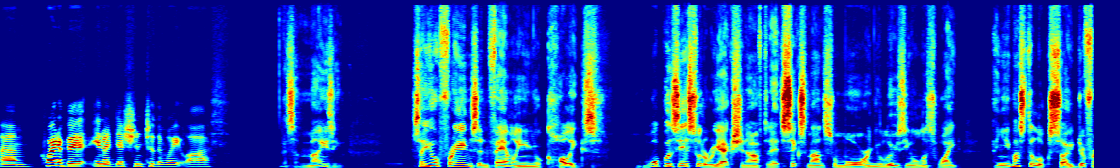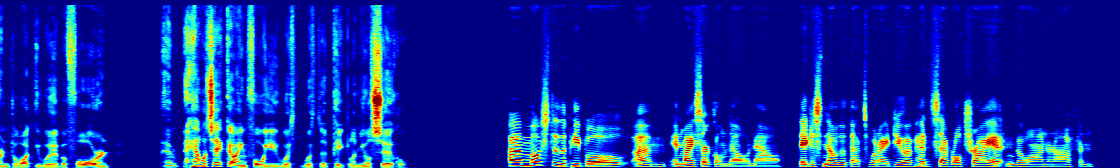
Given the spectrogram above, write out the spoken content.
um, quite a bit in addition to the weight loss. That's amazing. So, your friends and family and your colleagues, what was their sort of reaction after that six months or more and you're losing all this weight? And you must have looked so different to what you were before. And, and how is that going for you with, with the people in your circle? Um, most of the people um, in my circle know now. They just know that that's what I do. I've had several try it and go on and off, and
